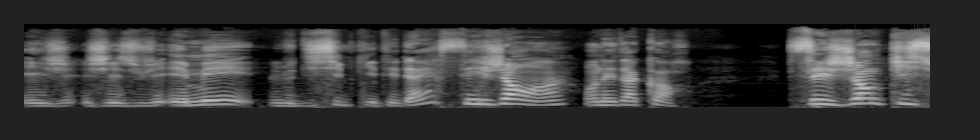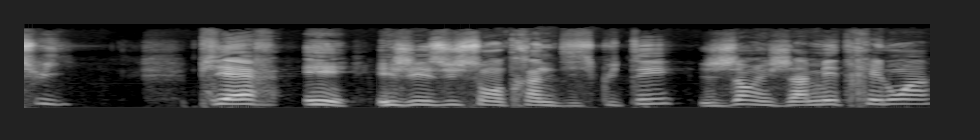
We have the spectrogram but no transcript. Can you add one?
et Jésus aimait le disciple qui était derrière, c'est Jean, hein, on est d'accord. C'est Jean qui suit. Pierre et, Jésus sont en train de discuter. Jean est jamais très loin.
